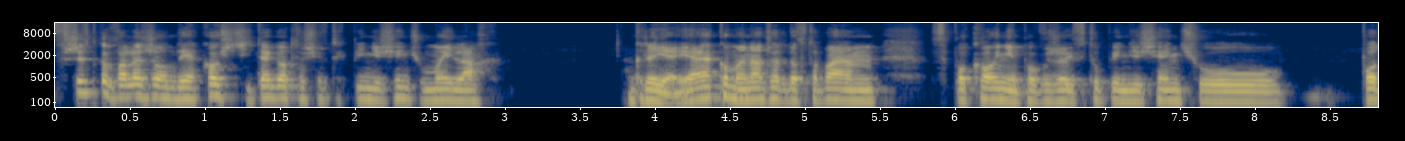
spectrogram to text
wszystko zależy od jakości tego, co się w tych 50 mailach kryje. Ja jako menadżer dostawałem spokojnie powyżej 150 po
